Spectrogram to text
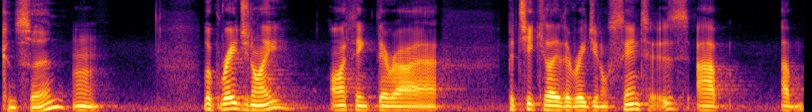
concern. Look, regionally, I think there are, particularly the regional centres, are, are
